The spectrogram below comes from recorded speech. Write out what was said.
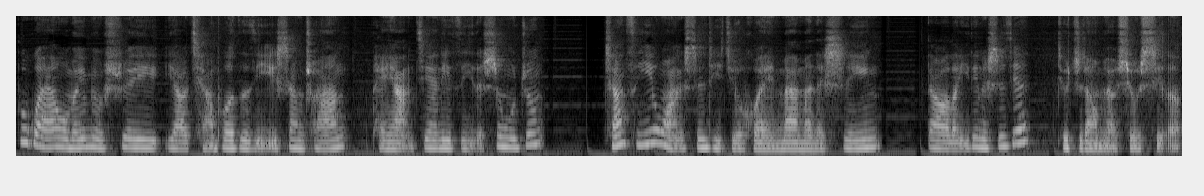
不管我们有没有睡意，要强迫自己上床，培养建立自己的生物钟，长此以往，身体就会慢慢的适应。到了一定的时间，就知道我们要休息了。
